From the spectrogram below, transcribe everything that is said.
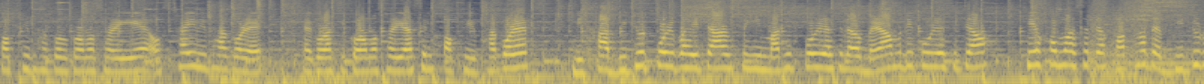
শক্তি বিভাগৰ কৰ্মচাৰীয়ে অস্থায়ী বিভাগৰে এগৰাকী কৰ্মচাৰী আছিল শক্তি বিভাগৰে। নিশা বিদ্যুৎ পৰিবাহী তাৰ ছিঙি মাটিত পৰি আছিল আৰু মেৰামতি কৰি আছিল তেওঁ। সেই সময়ছোৱাতে হঠাতে বিদ্যুৎ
